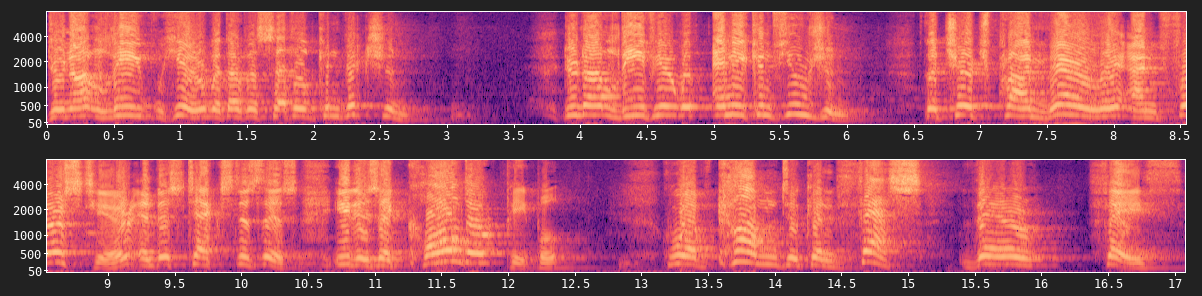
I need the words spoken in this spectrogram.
Do not leave here without a settled conviction. Do not leave here with any confusion. The church, primarily and first here in this text, is this it is a called out people who have come to confess their faith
